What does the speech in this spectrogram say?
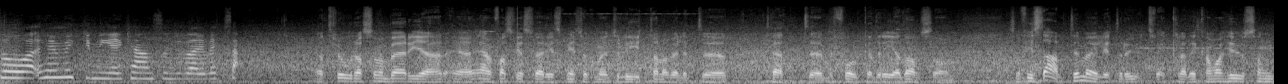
Så hur mycket mer kan Sundbyberg växa? Jag tror att Sundbyberg är, eh, även fast vi är Sveriges minsta kommun till ytan och väldigt eh, tätt eh, befolkad redan så, så finns det alltid möjligheter att utveckla. Det kan vara hus som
